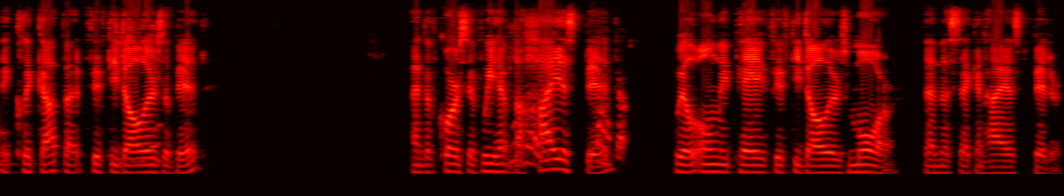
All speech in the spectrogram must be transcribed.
They click up at $50 a bid. And of course, if we have the highest bid, we'll only pay $50 more than the second highest bidder.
